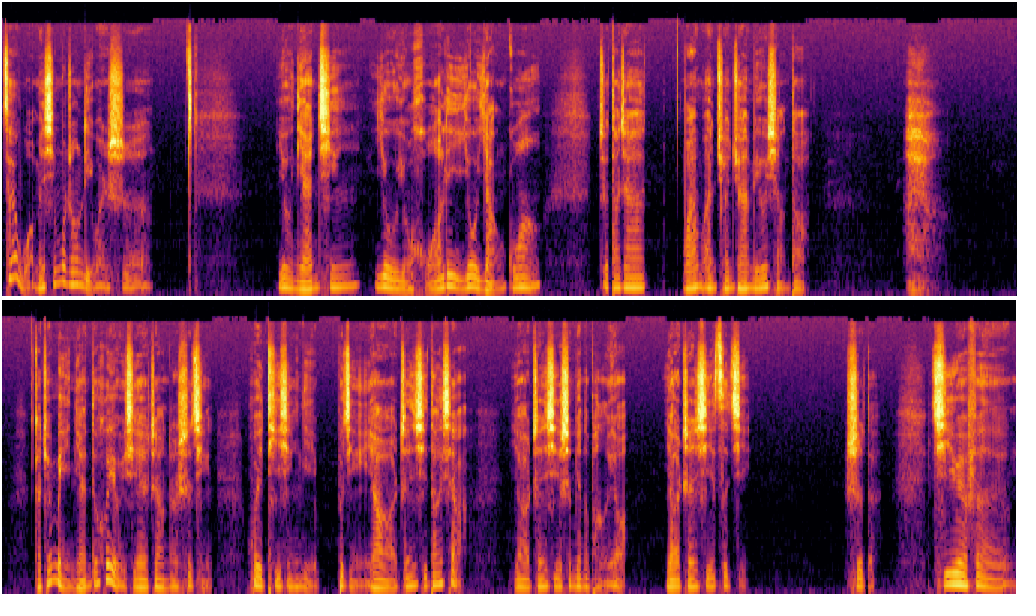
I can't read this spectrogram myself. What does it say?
在我们心目中，李玟是又年轻又有活力又阳光，就大家完完全全没有想到。哎呀，感觉每年都会有一些这样的事情，会提醒你，不仅要珍惜当下，要珍惜身边的朋友，要珍惜自己。是的，七月份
